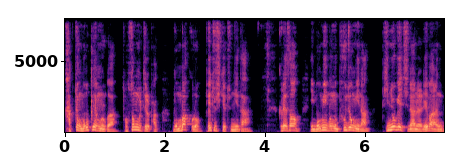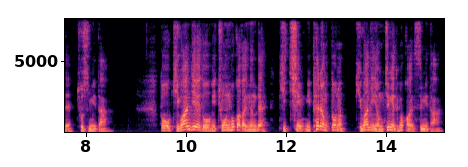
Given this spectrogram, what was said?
각종 노폐물과 독성물질을 밖- 몸 밖으로 배출시켜 줍니다. 그래서 이 몸이 붙는 부종이나 비뇨의 질환을 예방하는데 좋습니다. 또 기관지에도 이 좋은 효과가 있는데 기침, 이 폐렴 또는 기관지 염증에도 효과가 있습니다.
